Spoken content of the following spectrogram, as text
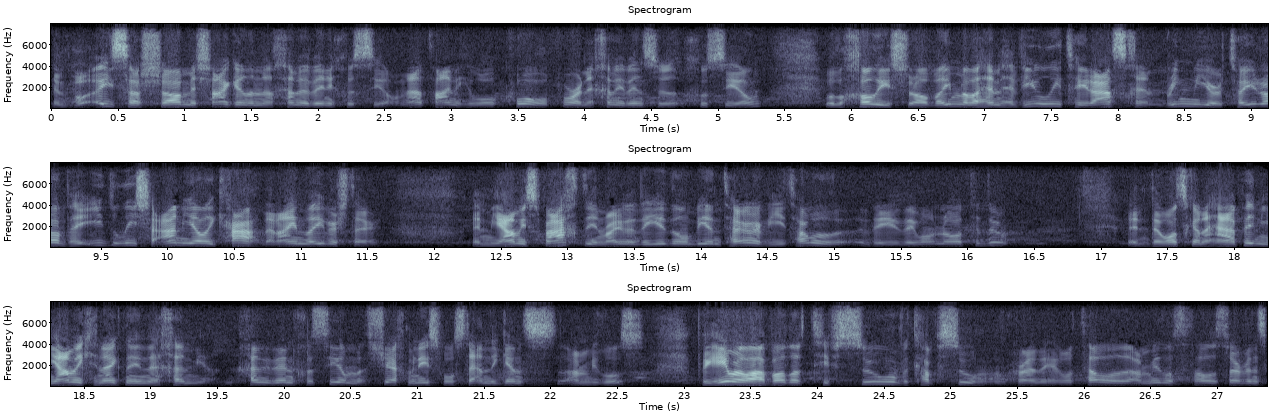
and Bo'is Hasha Meshagel and Necheme Ben Chusil. In that time he will call for Necheme Ben Chusil, with Chol Yisrael, Vayim Elahem, Heviu Li Teiraschem, bring me your Torah, Ve'idu Li Sha'ani Elikah, that I am the Everster. And Miyami Spachtin, right, where the Yidden will be in terror, they, they won't know what to do. And then what's going to happen? Yami connecting Nehemiah. Nehemiah ben Chosil, Mashiach Menis will stand against Armilus. V'yemer la'avadav tifsu v'kafsu. He will tell Armilus, tell the servants,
